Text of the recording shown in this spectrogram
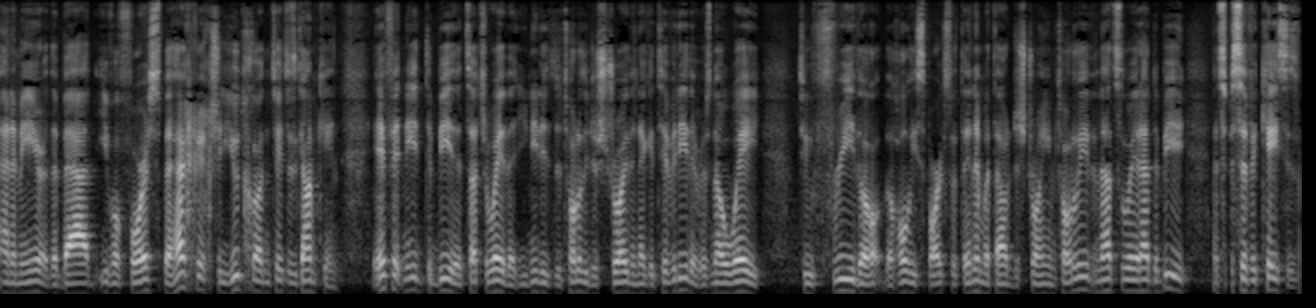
enemy or the bad evil force. If it needed to be in such a way that you needed to totally destroy the negativity, there was no way to free the the holy sparks within him without destroying him totally. Then that's the way it had to be in specific cases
